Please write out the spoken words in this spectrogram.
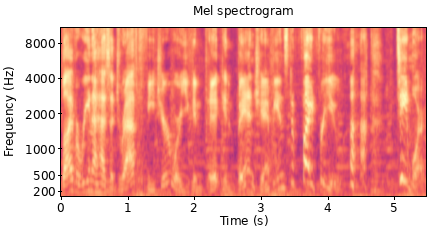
Live Arena has a draft feature where you can pick and ban champions to fight for you. Teamwork.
